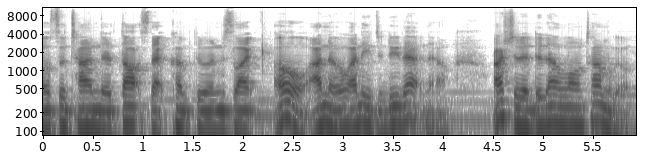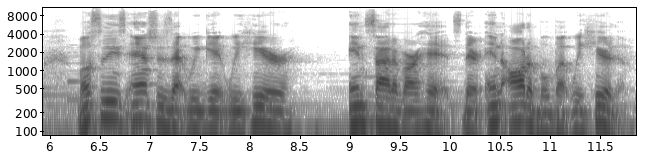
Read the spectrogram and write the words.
Most of the time, they're thoughts that come through, and it's like, oh, I know, I need to do that now. I should have did that a long time ago. Most of these answers that we get, we hear inside of our heads. They're inaudible, but we hear them.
